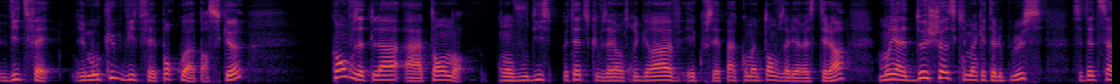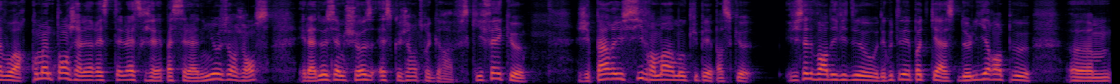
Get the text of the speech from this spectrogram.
vite fait. Je m'occupe vite fait. Pourquoi? Parce que quand vous êtes là à attendre qu'on vous dise peut-être que vous avez un truc grave et que vous savez pas combien de temps vous allez rester là, moi il y a deux choses qui m'inquiétaient le plus, c'était de savoir combien de temps j'allais rester là, est-ce que j'allais passer la nuit aux urgences, et la deuxième chose, est-ce que j'ai un truc grave. Ce qui fait que j'ai pas réussi vraiment à m'occuper parce que j'essaie de voir des vidéos, d'écouter des podcasts, de lire un peu, euh,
